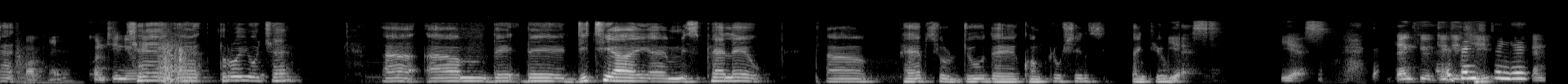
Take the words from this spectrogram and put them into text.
uh, okay, continue. Chair, uh, through you, Chair. Uh, um, the, the DTI, uh, Ms. Pele, uh, perhaps you'll do the conclusions. Thank you. Yes. Yes. Thank you. DDG. Thank, thank you.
